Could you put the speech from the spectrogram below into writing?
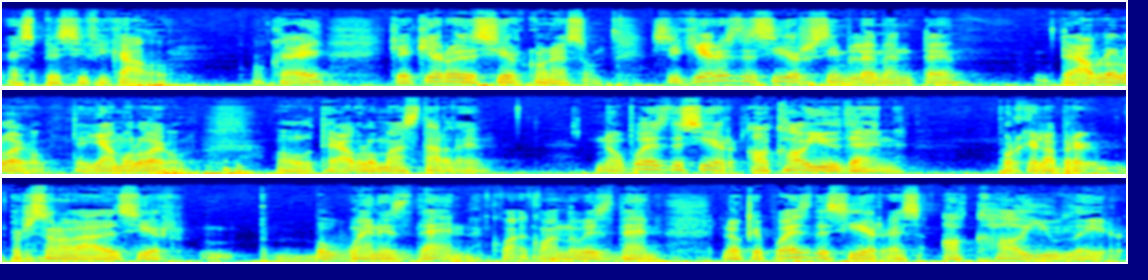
especificado. ¿Ok? ¿Qué quiero decir con eso? Si quieres decir simplemente, te hablo luego, te llamo luego, o te hablo más tarde, no puedes decir, I'll call you then, porque la persona va a decir, when is then? ¿Cuándo es then? Lo que puedes decir es, I'll call you later,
